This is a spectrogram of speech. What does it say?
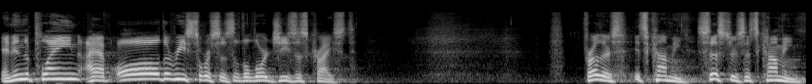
and in the plane, I have all the resources of the Lord Jesus Christ. Brothers, it's coming. Sisters, it's coming.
